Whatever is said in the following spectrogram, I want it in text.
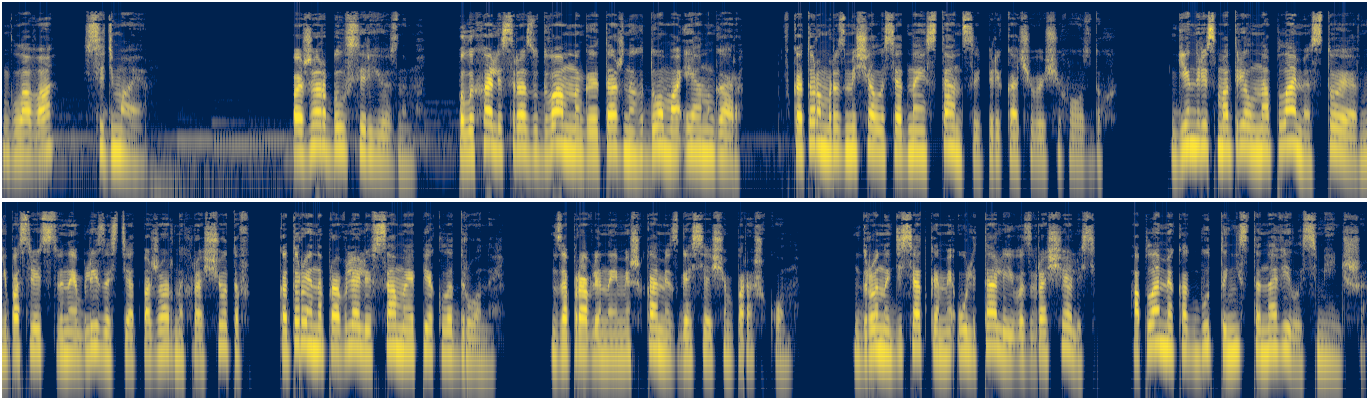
Глава седьмая. Пожар был серьезным. Полыхали сразу два многоэтажных дома и ангар, в котором размещалась одна из станций, перекачивающих воздух. Генри смотрел на пламя, стоя в непосредственной близости от пожарных расчетов, которые направляли в самое пекло дроны, заправленные мешками с гасящим порошком. Дроны десятками улетали и возвращались, а пламя как будто не становилось меньше.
